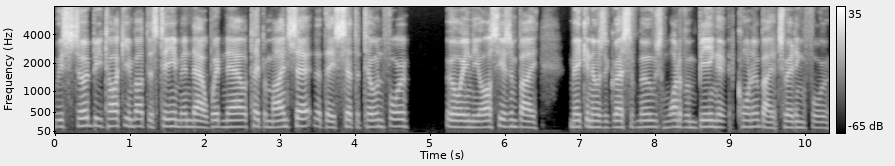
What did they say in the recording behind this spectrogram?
we should be talking about this team in that win now type of mindset that they set the tone for early in the all season by making those aggressive moves. One of them being at corner by trading for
